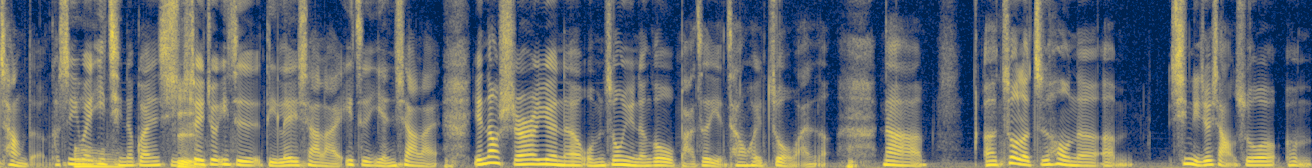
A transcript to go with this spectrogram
唱的，可是因为疫情的关系，哦，所以就一直 delay 下来，一直延下来，延到十二月呢，我们终于能够把这个演唱会做完了。嗯，那呃，做了之后呢，嗯，心里就想说，嗯，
